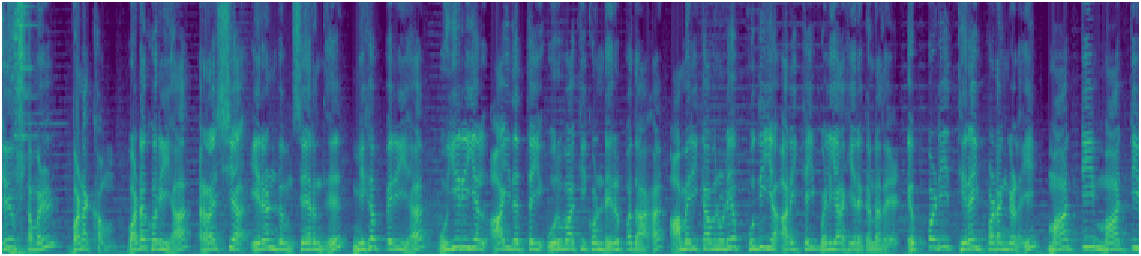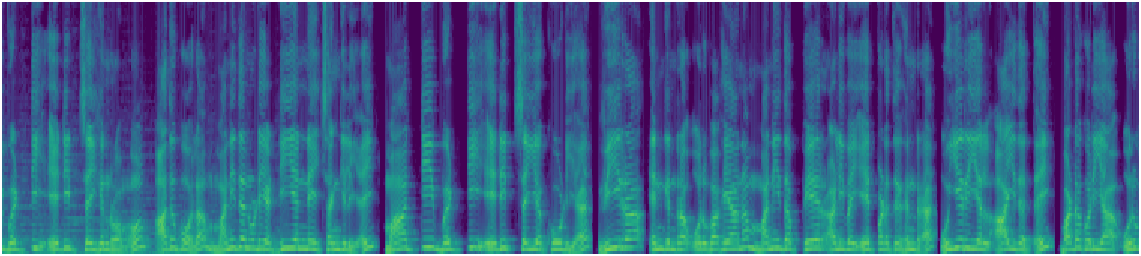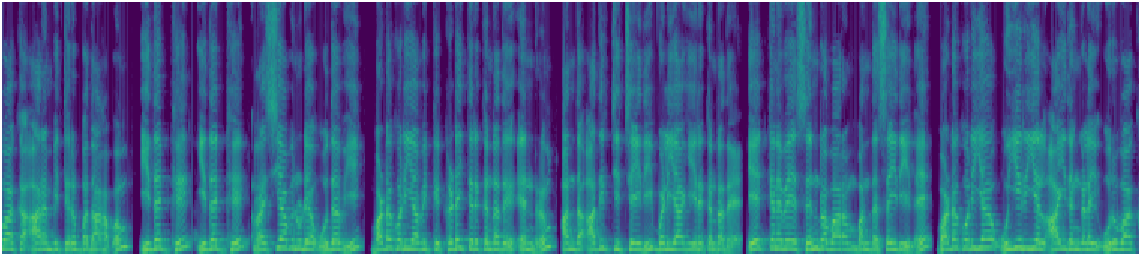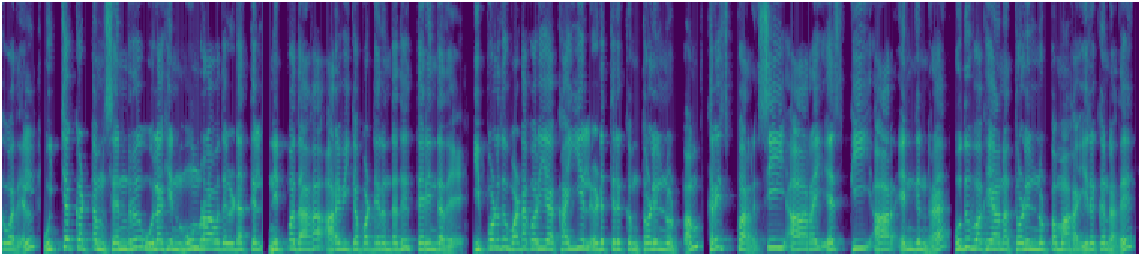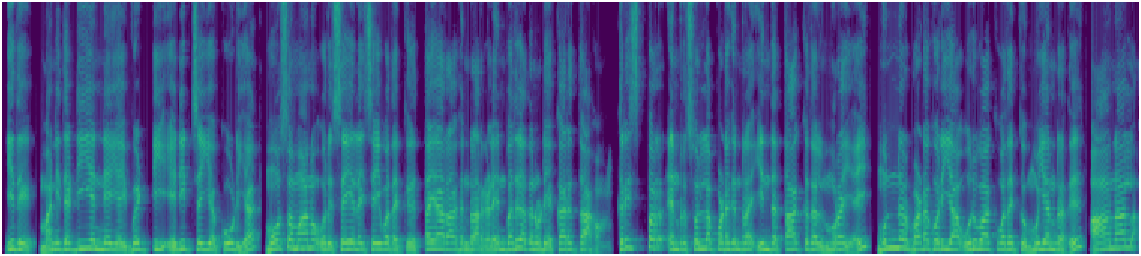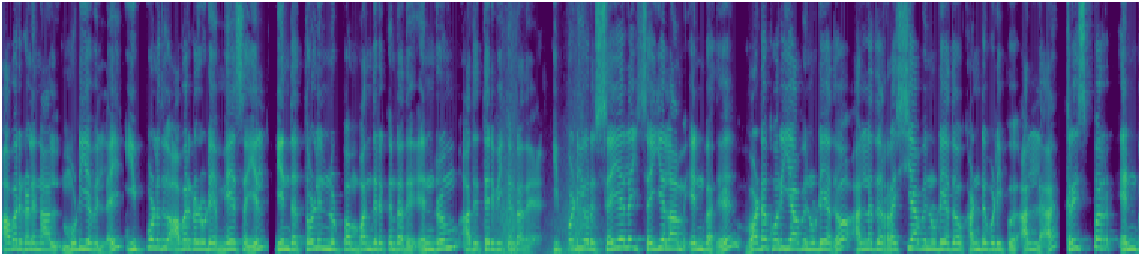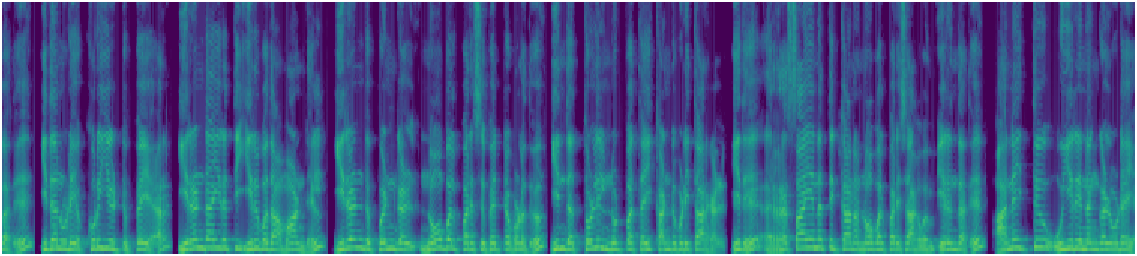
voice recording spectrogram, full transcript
Tube Tamil வணக்கம். வடகொரியா Russia இரண்டும் சேர்ந்து மிகப்பெரிய உயிரியல் ஆயுதத்தை உருவாக்கி கொண்டிருப்பதாக அமெரிக்காவினுடைய புதிய அறிக்கை வெளியாகி இருக்கின்றது எப்படி திரைப்படங்களை மாற்றி மாற்றி வெட்டி எடிட் செய்கின்றோமோ அதுபோல மனிதனுடைய டிஎன்ஏ சங்கிலியை மாற்றி வெட்டி எடிட் செய்யக்கூடிய வீரா என்கின்ற ஒரு வகையான மனித பேர் அழிவை ஏற்படுத்துகின்ற உயிரியல் ஆயுதத்தை வடகொரியா உருவாக்க ஆரம்பித்திருப்பதாகவும் இதற்கு இதற்கு ரஷ்யாவினுடைய உதவி வடகொரியாவிற்கு கிடைத்திருக்கின்றது என்றும் அந்த அதிர்ச்சி செய்தி வெளியாகி இருக்கின்றது. ஏற்கனவே சென்ற வாரம் வந்த செய்தியிலே வடகொரியா உயிரியல் ஆயுதங்களை உருவாக்குவதில் உச்சக்கட்டம் சென்று உலகின் மூன்றாவது இடத்தில் நிற்பதாக அறிவிக்கப்பட்டிருந்தது தெரிந்ததே. இப்பொழுது வடகொரியா கையில் எடுத்திருக்கும் தொழில்நுட்பம் கிறிஸ்பர் சிஆர்ஐஎஸ்பிஆர் என்கின்ற புது வகையான தொழில்நுட்பமாக இருக்கின்றது. இது மனித டிஎன்ஏயை வெட்டி எடிட் செய்யக்கூடிய மோசமான ஒரு செயலை செய்வதற்கு தயாராகின்றார்கள் என்பது அதனுடைய கருத்தாகும். கிறிஸ்பர் என்று சொல்லப்படுகின்ற இந்த தாக்குதல் முறையை முன்னர் வடகொரியா உருவாக்குவதற்கு முயன்றது. ஆனால் அவர்களினால் முடியவில்லை. இப்பொழுது அவர்களுடைய மேசையில் இந்த தொழில்நுட்பம் வந்திருக்கின்றது என்றும் அது தெரிவிக்கின்றது. இப்படி ஒரு செயலை செய்யலாம் என்பது வடகொரியாவினுடையதோ அல்லது ரஷ்யாவினுடையதோ கண்டுபிடிப்பு அல்ல. கிறிஸ்பர் என்பது இதனுடைய குறியீட்டு பெயர் இரண்டாயிரத்தி இருபதாம் ஆண்டில் இரண்டு பெண்கள் நோபல் பரிசு பெற்ற பொழுது இந்த தொழில்நுட்பத்தை கண்டுபிடித்தார்கள். இது ரசாயனத்திற்கான நோபல் பரிசாகவும் இருந்தது. அனைத்து உயிரினங்களுடைய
